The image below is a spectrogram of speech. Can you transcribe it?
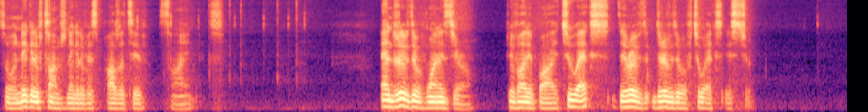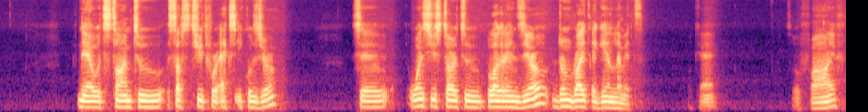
so a negative times negative is positive sine x. And derivative of 1 is 0 divided by 2x derivative, derivative of 2x is 2 now it's time to substitute for x equals 0 so once you start to plug it in zero don't write again limit. Okay? So 5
